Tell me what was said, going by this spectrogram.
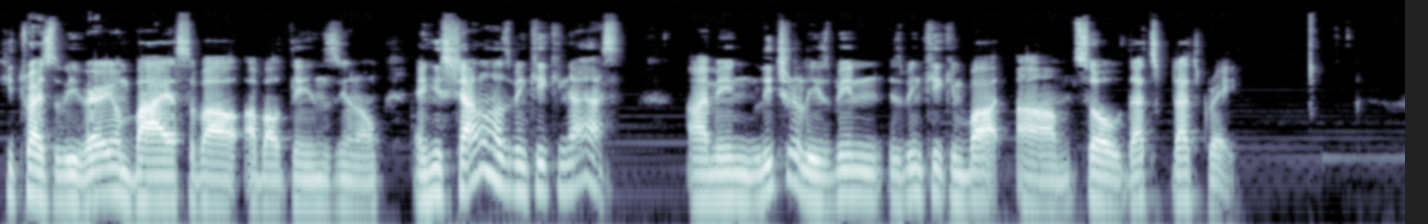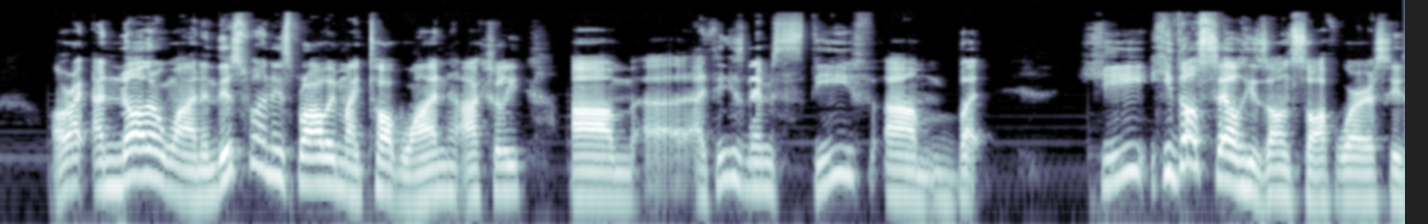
he tries to be very unbiased about about things you know and his channel has been kicking ass i mean literally it's been it's been kicking butt um so that's that's great all right, another one, and this one is probably my top one actually. Um, uh, I think his name is Steve. Um, but he he does sell his own softwares. He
